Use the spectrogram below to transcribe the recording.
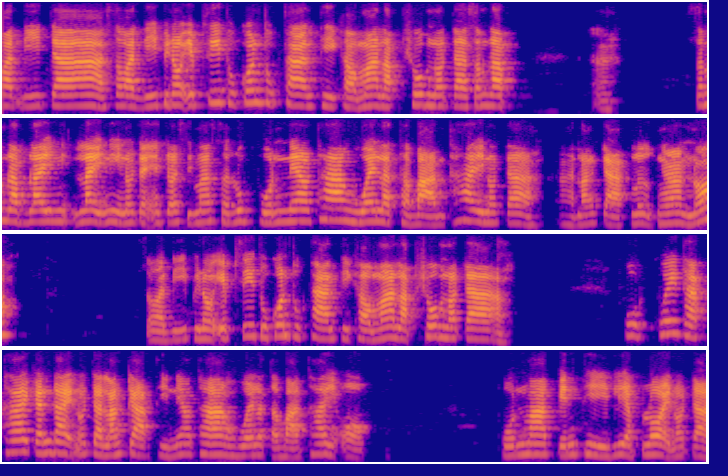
วัสดีจ้า สวัสดีพี่น้องเอฟซีทุกคนทุกท่านที่เข้ามารับชมเนาะจ้าสำหรับอ่าสำหรับไล่ไล่นี่เนาะจ้าเอ็นจอยสิมาสรุปผลแนวทางหวยรัฐบาลไทยเนาะจ้าอ่าหลังจากเลิกงานเนาะสวัสดีพี่น้องเอฟซีทุกคนทุกท่านที่เข้ามารับชมเนาะจ้าพูดคุยทักทายกันได้เนาะจ้าหลังจากที่แนวทางหวยรัฐบาลไทยออก ผลมาเป็นทีเรียบร้อยเนาะจ้า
